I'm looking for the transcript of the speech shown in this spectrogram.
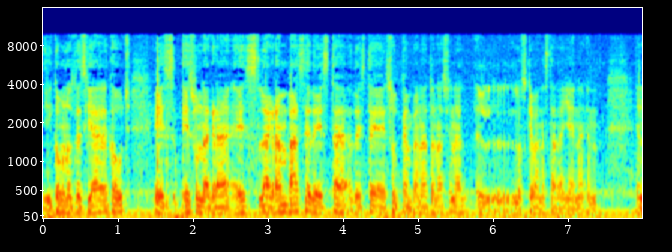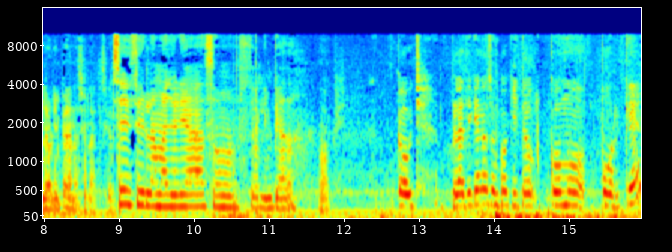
Y como nos decía el coach, es, es, una gran, es la gran base de, esta, de este subcampeonato nacional, el- los que van a estar allá en, en, en la Olimpiada Nacional, ¿cierto? Sí, sí, la mayoría somos de Olimpiada. Coach, platícanos un poquito cómo, por qué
